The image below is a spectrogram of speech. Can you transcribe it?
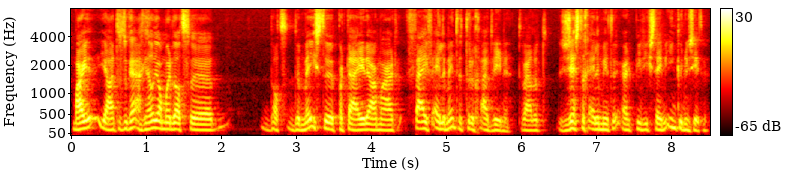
Maar ja, het is natuurlijk eigenlijk heel jammer dat, dat de meeste partijen daar maar vijf elementen terug uitwinnen. Terwijl er 60 elementen uit het periodiek systeem in kunnen zitten.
